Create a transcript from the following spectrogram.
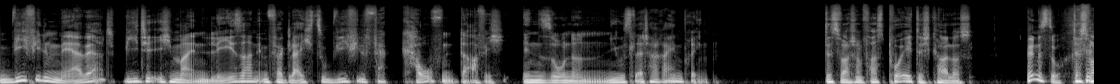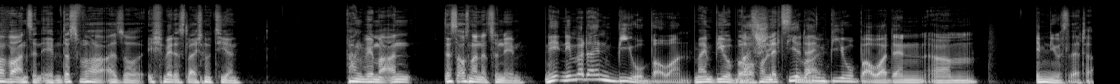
wie viel Mehrwert biete ich meinen Lesern im Vergleich zu wie viel Verkaufen darf ich in so einen Newsletter reinbringen? Das war schon fast poetisch, Carlos. Findest du? Das war Wahnsinn eben. Das war also, ich werde es gleich notieren. Fangen wir mal an, das auseinanderzunehmen. Nee, nehmen wir deinen Biobauern. Mein Biobauer Was vom letzten dir Mal. dein Biobauer denn ähm, im Newsletter?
